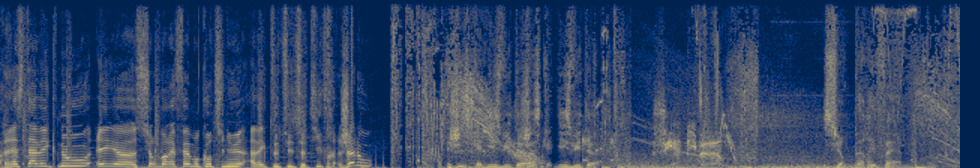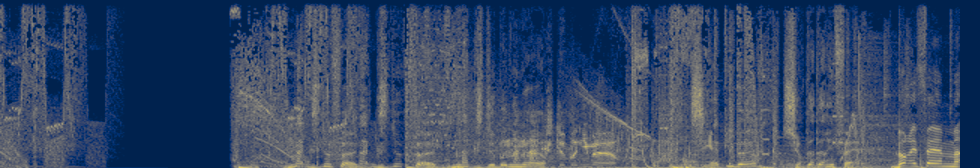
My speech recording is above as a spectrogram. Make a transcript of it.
restez avec nous et euh, sur Beurre FM on continue avec tout de suite ce titre Jaloux Jusqu'à 18h. Jusqu'à 18h. C'est Happy Beurre. Sur Beurre FM. Max de fun. Max de fun. Max de bonne humeur. Max de bonne humeur. C'est Happy Beurre sur Beurre FM. Beurre FM,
